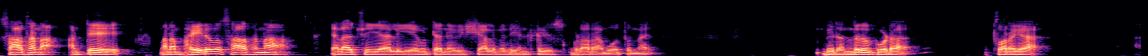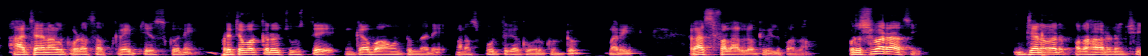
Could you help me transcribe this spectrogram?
సాధన అంటే మన భైరవ సాధన ఎలా చేయాలి ఏమిటనే విషయాల మీద ఇంటర్వ్యూస్ కూడా రాబోతున్నాయి. మీరందరూ కూడా త్వరగా ఆ ఛానల్ కూడా సబ్స్క్రైబ్ చేసుకొని ప్రతి ఒక్కరూ చూస్తే ఇంకా బాగుంటుందని మనస్ఫూర్తిగా కోరుకుంటూ మరి రాశి ఫలాల్లోకి వెళ్ళిపోదాం. వృషభ రాశి జనవరి పదహారు నుంచి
